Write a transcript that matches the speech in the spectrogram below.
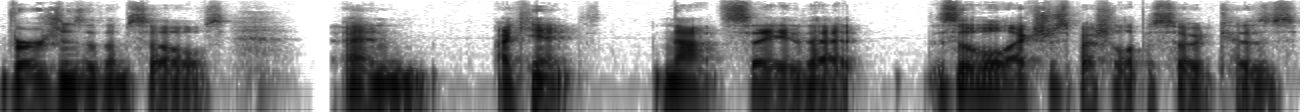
versions of themselves. And I can't not say that this is a little extra special episode because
